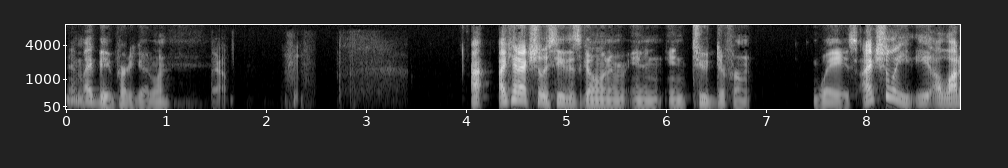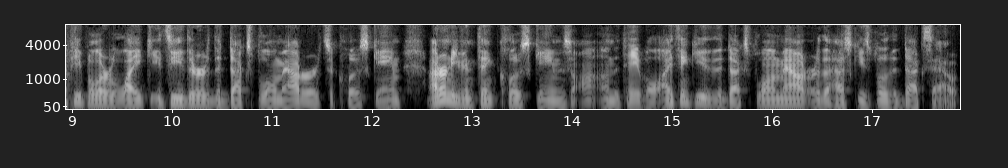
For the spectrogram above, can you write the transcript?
It might be a pretty good one. Yeah. I, I could actually see this going in, in, in two different ways. Actually, a lot of people are like, it's either the Ducks blow them out or it's a close game. I don't even think close games on, on the table. I think either the Ducks blow them out or the Huskies blow the Ducks out.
